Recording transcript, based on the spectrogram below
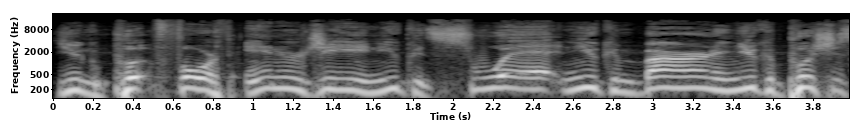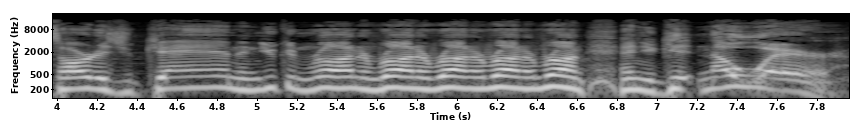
You can put forth energy and you can sweat and you can burn and you can push as hard as you can and you can run and run and run and run and run and you get nowhere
